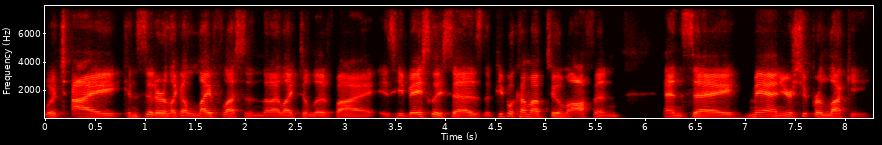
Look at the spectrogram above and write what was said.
which I consider like a life lesson that I like to live by, is he basically says that people come up to him often and say, "Man, you're super lucky,"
